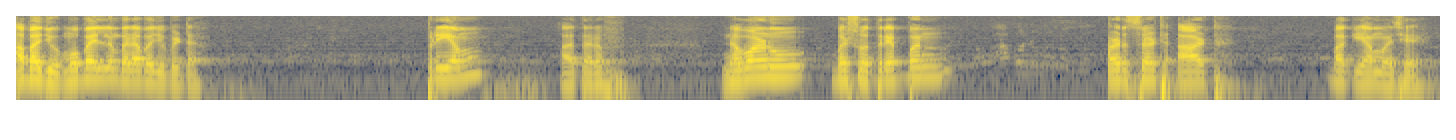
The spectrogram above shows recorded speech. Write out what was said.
આ બાજુ, મોબાઈલ નંબર આ બાજુ બેટા. પ્રિયમ, આ તરફ. નવ્વાણું, બસો ત્રેપન, અડસઠ, આઠ. બાકી આમાં છે.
